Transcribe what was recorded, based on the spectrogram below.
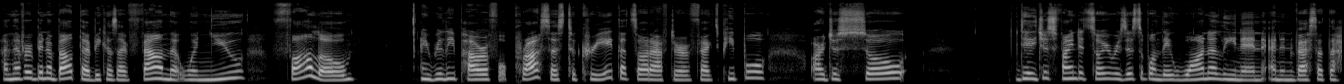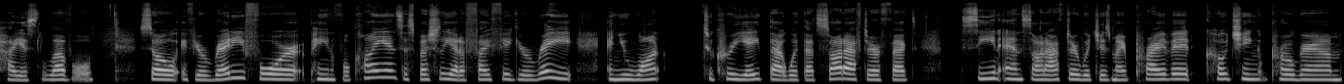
I've never been about that because I've found that when you follow a really powerful process to create that sought after effect, people are just so they just find it so irresistible and they want to lean in and invest at the highest level. So, if you're ready for pay in full clients, especially at a five figure rate, and you want to create that with that sought after effect, seen and sought after, which is my private coaching program,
